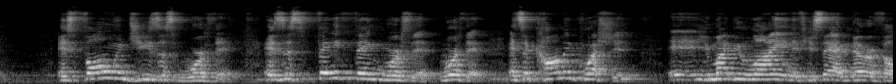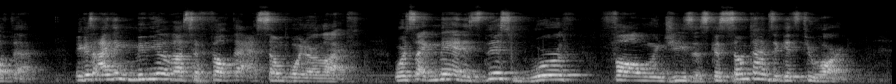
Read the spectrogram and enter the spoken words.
Is following Jesus worth it? Is this faith thing worth it? Worth it? It's a common question. You might be lying if you say I've never felt that. Because I think many of us have felt that at some point in our life. Where it's like, man, is this worth following Jesus? Because sometimes it gets too hard.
